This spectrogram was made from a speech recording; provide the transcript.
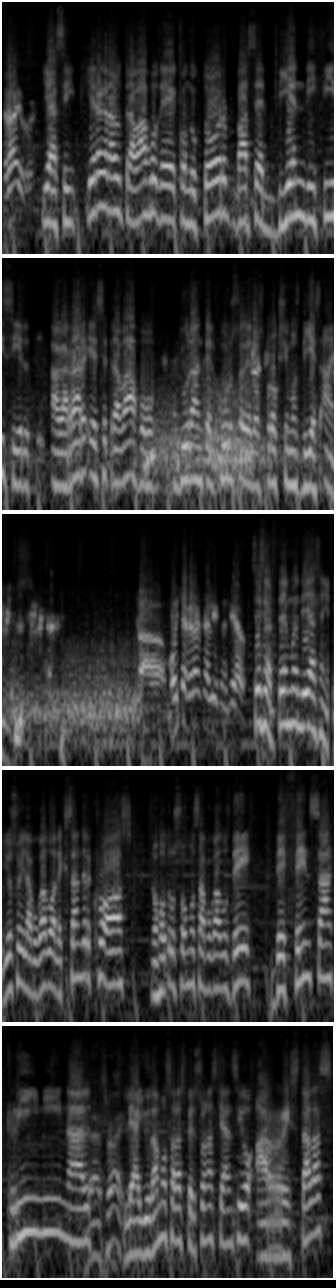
driver. Ya, si quiere agarrar un trabajo de conductor, va a ser bien difícil agarrar ese trabajo durante el curso de los próximos 10 años. Ah, muchas gracias, licenciado. Sí, señor, ten buen día, señor. Yo soy el abogado Alexander Cross. Nosotros somos abogados de defensa criminal. That's right. Le ayudamos a las personas que han sido arrestadas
